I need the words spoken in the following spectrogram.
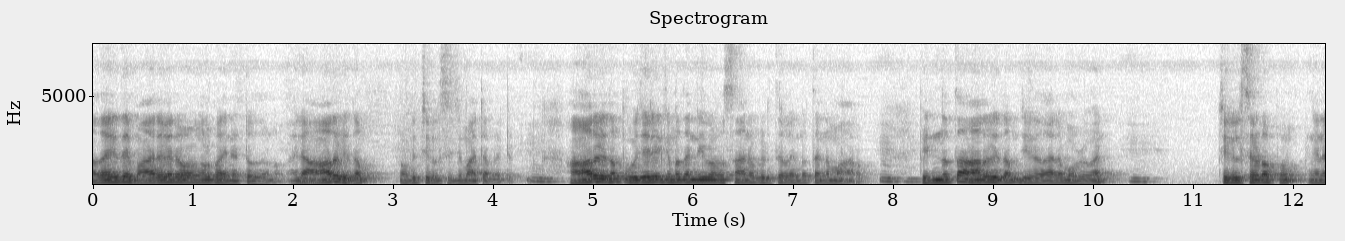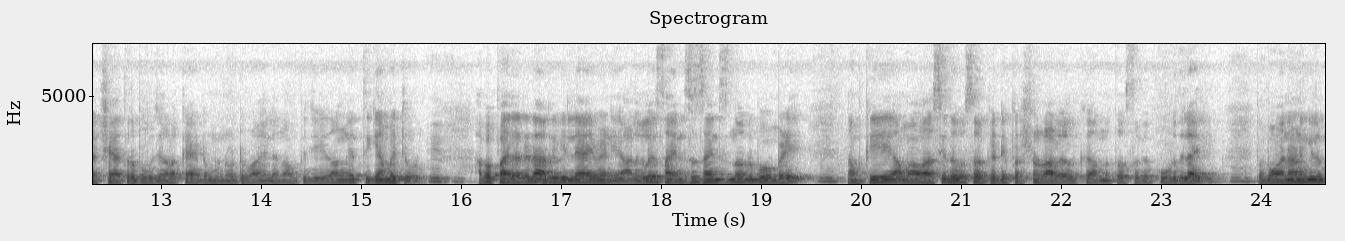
അതായത് മാരക രോഗങ്ങൾ പതിനെട്ട് വിധമാണ്. അതിൽ ആറ് വിധം നമുക്ക് ചികിത്സിച്ച് മാറ്റാൻ പറ്റും. ആറ് വിധം പൂജയിൽ ഇരിക്കുമ്പോൾ തന്നെ ഈ സ്ഥാനമൊക്കെ എടുത്ത് കളയുമ്പോൾ തന്നെ മാറും. പിന്നത്തെ ആറ് വിധം ജീവിതകാലം മുഴുവൻ ചികിത്സയോടൊപ്പം ഇങ്ങനെ ക്ഷേത്ര പൂജകളൊക്കെ ആയിട്ട് മുന്നോട്ട് പോയാലേ നമുക്ക് ജീവിതം അങ്ങ് എത്തിക്കാൻ പറ്റുള്ളൂ. അപ്പോൾ പലരുടെ അറിവില്ലായ്മയാണ്. ആളുകൾ സയൻസ് സയൻസ് എന്ന് പറഞ്ഞ് പോകുമ്പോഴേ നമുക്ക് ഈ അമാവാസി ദിവസമൊക്കെ ഡിപ്രഷനുള്ള ആളുകൾക്ക് അന്നത്തെ ദിവസമൊക്കെ കൂടുതലായിരിക്കും. ഇപ്പോൾ മോനാണെങ്കിലും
